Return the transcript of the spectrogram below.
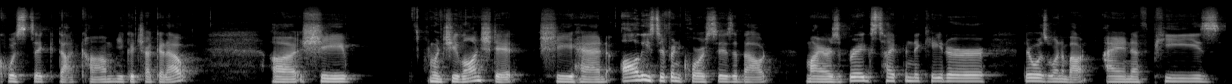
quistic.com. You could check it out. Uh, she when she launched it, she had all these different courses about Myers Briggs type indicator. There was one about INFPs.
